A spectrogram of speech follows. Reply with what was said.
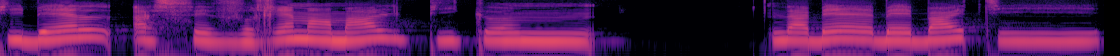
Puis Belle, elle se fait vraiment mal. Puis comme la belle, bête, il,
